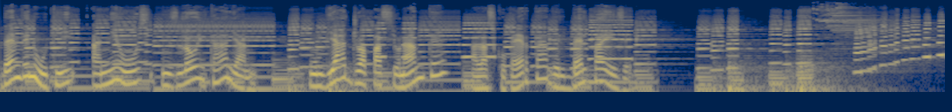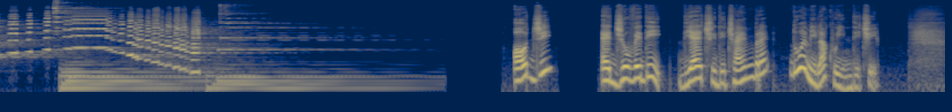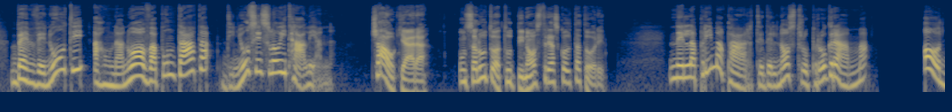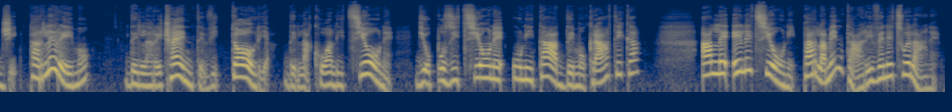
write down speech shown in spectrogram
Benvenuti a News in Slow Italian, un viaggio appassionante alla scoperta del bel paese. Oggi è giovedì 10 dicembre 2015. Benvenuti a una nuova puntata di News in Slow Italian. Ciao Chiara, un saluto a tutti i nostri ascoltatori. Nella prima parte del nostro programma, oggi parleremo della recente vittoria della coalizione di opposizione Unità Democratica alle elezioni parlamentari venezuelane.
